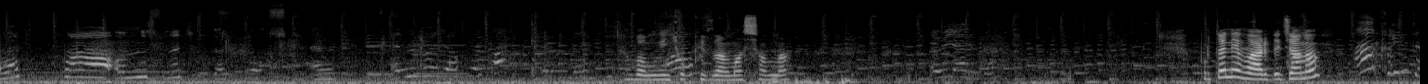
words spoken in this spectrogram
Evet. Ta onun üstüne çıktı. Evet. Hava bugün çok güzel maşallah. Burada ne vardı Can'a? Aa kayınca.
